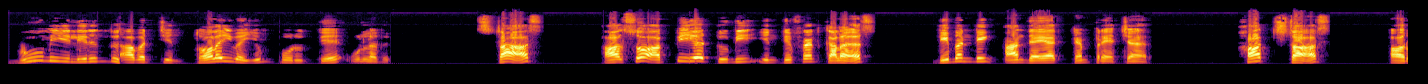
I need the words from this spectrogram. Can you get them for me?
பூமியிலிருந்து அவற்றின் தொலைவையும் பொறுத்தே உள்ளது stars also appear to be in different colours depending on their temperature hot stars are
